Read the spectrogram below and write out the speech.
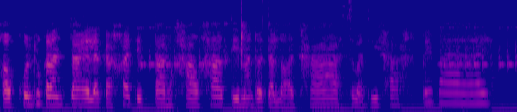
ขอบคุณทุกกำลังใจแล้วก็คอยติดตามข่าวๆติมาโดยตลอดค่ะ สวัสดีค่ะ บ๊ายบาย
